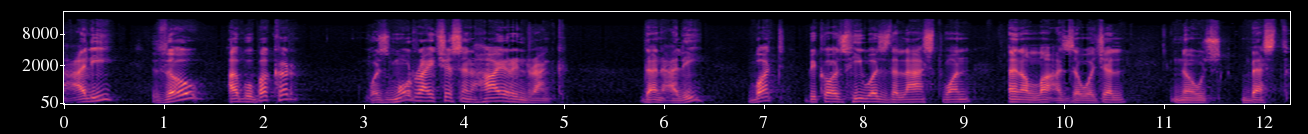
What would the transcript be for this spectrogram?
Ali, though Abu Bakr was more righteous and higher in rank than Ali, but because he was the last one and Allah Azza wa Jal knows best.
